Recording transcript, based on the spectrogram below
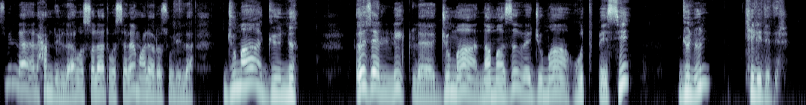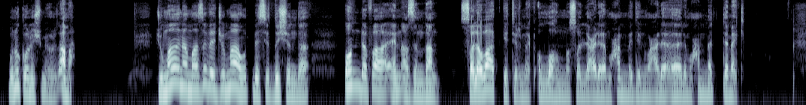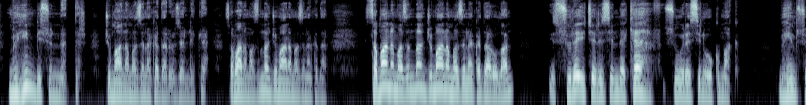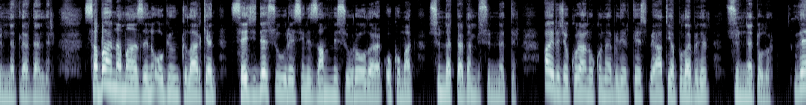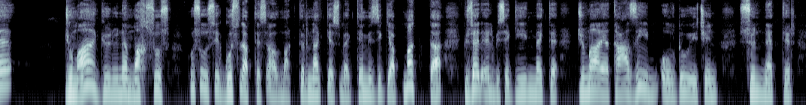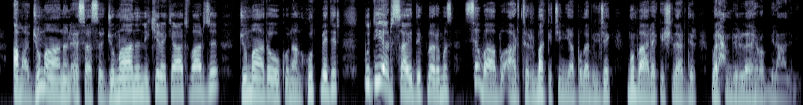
Bismillah, elhamdülillah ve salatu ve selamu ala Resulillah. Cuma günü özellikle cuma namazı ve cuma hutbesi günün kilididir. Bunu konuşmuyoruz ama cuma namazı ve cuma hutbesi dışında 10 defa en azından salavat getirmek, Allahümme salli ala Muhammedin ve ala ali Muhammed demek mühim bir sünnettir. Cuma namazına kadar özellikle. Sabah namazından cuma namazına kadar. Sabah namazından cuma namazına kadar olan süre içerisinde Kehf suresini okumak mühim sünnetlerdendir. Sabah namazını o gün kılarken secde suresini zammi sure olarak okumak sünnetlerden bir sünnettir. Ayrıca Kur'an okunabilir, tesbihat yapılabilir, sünnet olur. Ve cuma gününe mahsus hususi gusül abdesti almak, tırnak kesmek, temizlik yapmak da güzel elbise giyinmek de cumaya tazim olduğu için sünnettir. Ama cumanın esası, cumanın iki rekat farzı, cumada okunan hutbedir. Bu diğer saydıklarımız sevabı artırmak için yapılabilecek mübarek işlerdir. Velhamdülillahi Rabbil Alemin.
